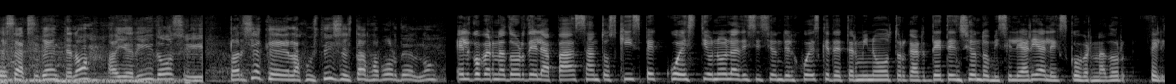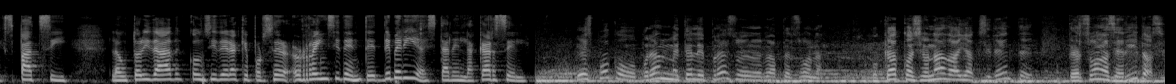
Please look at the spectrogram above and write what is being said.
ese accidente, ¿no? Hay heridos y parecía que la justicia está a favor de él, ¿no? El gobernador de La Paz, Santos Quispe, cuestionó la decisión del juez que determinó otorgar detención domiciliaria al exgobernador Félix Pazzi. La autoridad considera que por ser reincidente debería estar en la cárcel. Es poco, podrán meterle preso a la persona, porque ha ocasionado, hay accidentes, personas heridas.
